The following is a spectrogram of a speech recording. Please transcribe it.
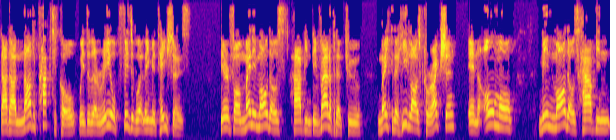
that are not practical with the real physical limitations. Therefore, many models have been developed to make the heat loss correction, and almost mean models have been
